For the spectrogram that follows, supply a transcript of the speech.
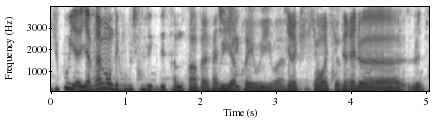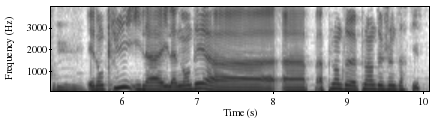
du coup il y a, il y a vraiment des groupuscules d'extrême enfin Oui, après, oui, ouais. qui, ont après, récupéré pas le, forcément le tout lu, mais- Et donc lui, il a, il a demandé à, à, à plein de, plein de jeunes artistes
